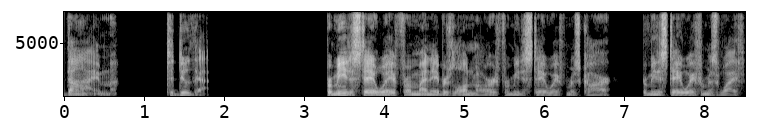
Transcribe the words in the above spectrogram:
dime to do that. For me to stay away from my neighbor's lawnmower, for me to stay away from his car, for me to stay away from his wife,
